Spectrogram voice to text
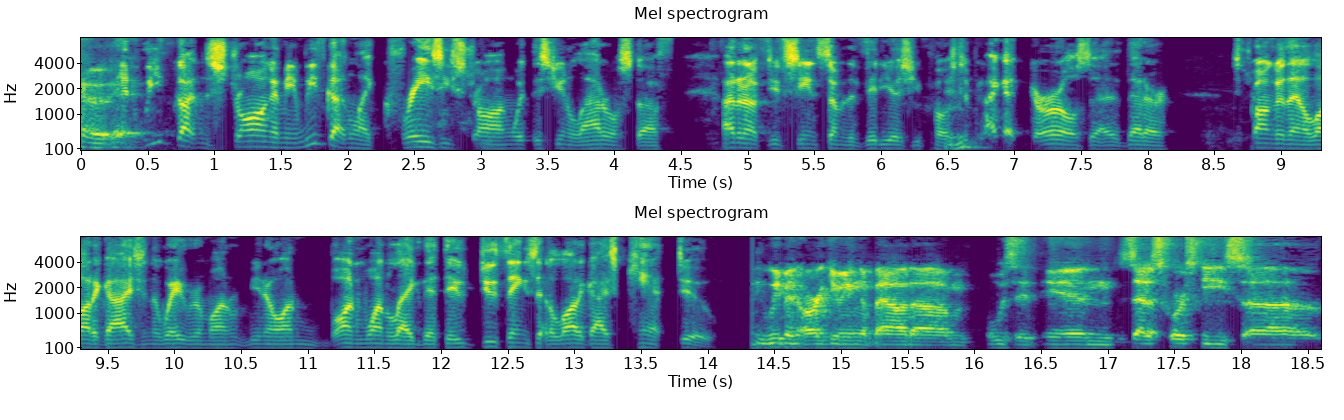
and we've gotten strong. I mean, we've gotten like crazy strong with this unilateral stuff. I don't know if you've seen some of the videos you posted, mm-hmm. but I got girls that, that are stronger than a lot of guys in the weight room on you know on on one leg that they do things that a lot of guys can't do. We've been arguing about um, what was it in Zatsiorsky's uh,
